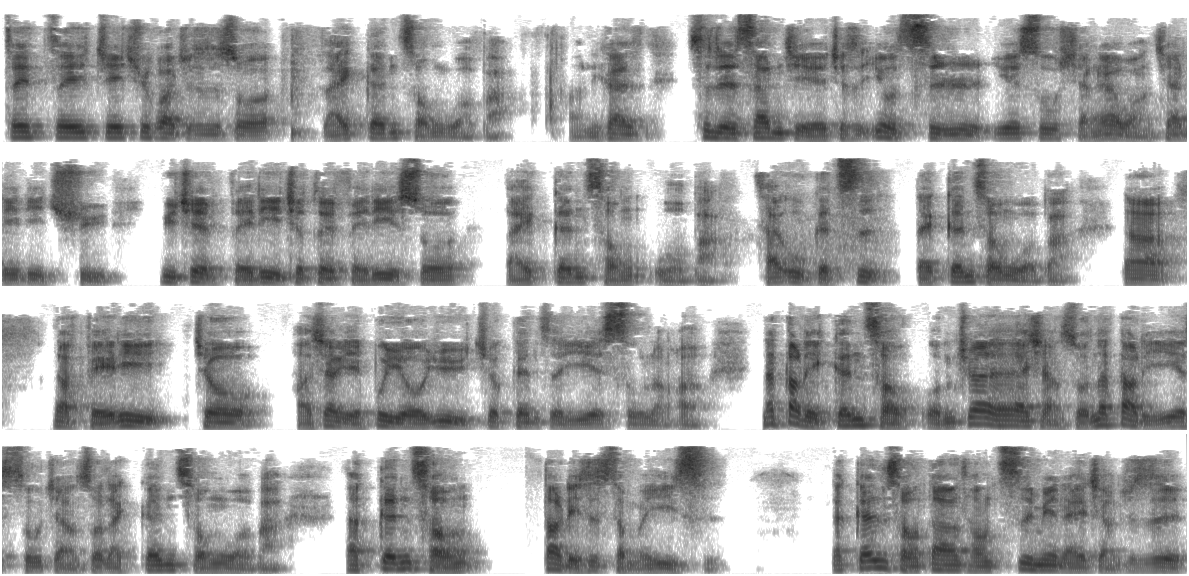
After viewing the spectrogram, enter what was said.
这这这句话就是说，来跟从我吧。啊，你看四十三节，就是又次日，耶稣想要往加利利去，遇见腓力，就对腓力说：“来跟从我吧。”才五个字，来跟从我吧。那那腓力就好像也不犹豫，就跟着耶稣了哈。那到底跟从，我们就要在想说，那到底耶稣讲说来跟从我吧？那跟从到底是什么意思？那跟从当然从字面来讲就是。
